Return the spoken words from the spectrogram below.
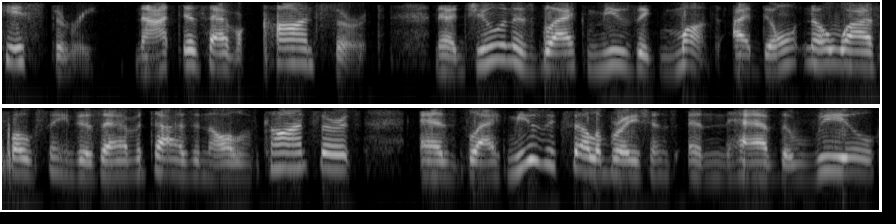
history, not just have a concert. Now, June is Black Music Month. I don't know why folks ain't just advertising all of the concerts as black music celebrations and have the real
